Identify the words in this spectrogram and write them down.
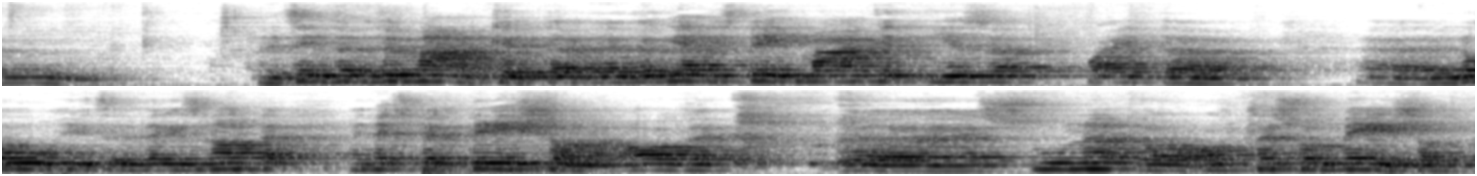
um, let's say the, the market, uh, the real estate market is uh, quite uh, uh, low. It's, there is not an expectation of uh, soon uh, of transformation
